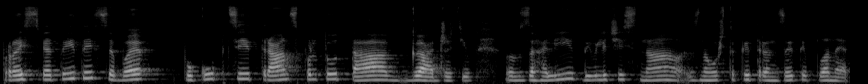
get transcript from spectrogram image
присвятити себе. Покупці транспорту та гаджетів, взагалі дивлячись на знову ж таки транзити планет.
